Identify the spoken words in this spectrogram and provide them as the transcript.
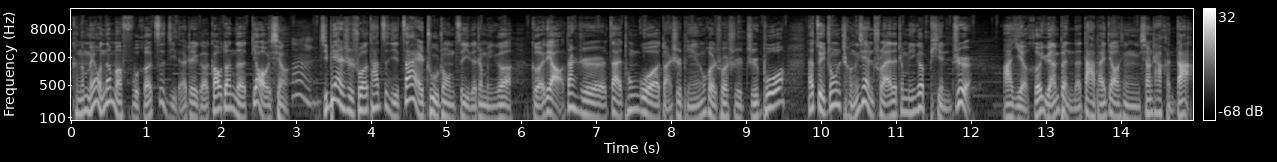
可能没有那么符合自己的这个高端的调性。嗯，即便是说他自己再注重自己的这么一个格调，但是在通过短视频或者说是直播，它最终呈现出来的这么一个品质啊，也和原本的大牌调性相差很大。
